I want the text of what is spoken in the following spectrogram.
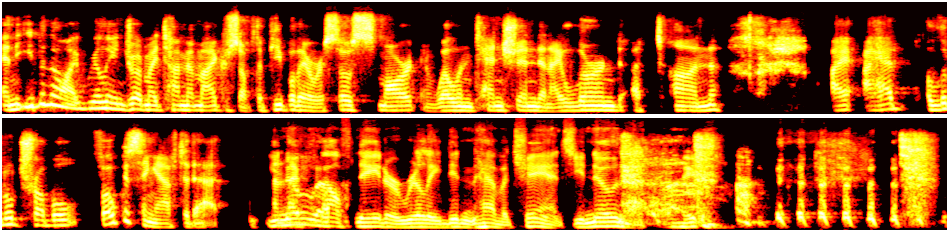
and even though I really enjoyed my time at Microsoft, the people there were so smart and well intentioned, and I learned a ton. I, I, had a little trouble focusing after that. You and know, Ralph Nader really didn't have a chance. You know that, right?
